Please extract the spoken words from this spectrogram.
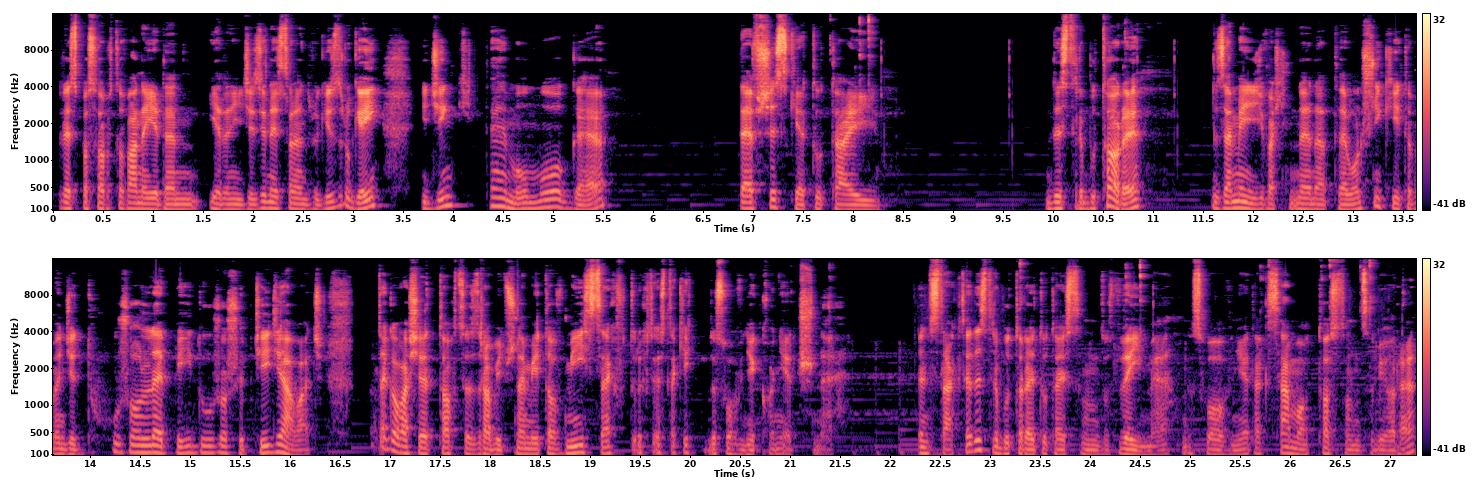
który jest posortowany, jeden, jeden idzie z jednej strony, drugi z drugiej. I dzięki temu mogę te wszystkie tutaj dystrybutory zamienić właśnie na te łączniki i to będzie dużo lepiej, dużo szybciej działać. Dlatego właśnie to chcę zrobić, przynajmniej to w miejscach, w których to jest takie dosłownie konieczne. Więc tak, te dystrybutory tutaj stąd wyjmę, dosłownie, tak samo to stąd zabiorę.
